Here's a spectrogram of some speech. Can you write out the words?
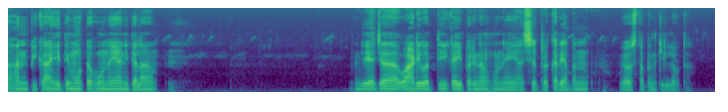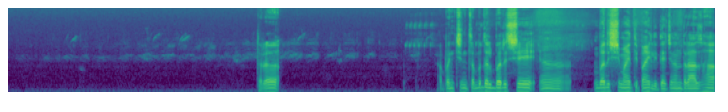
धान पीक आहे ते मोठं होऊ नये आणि त्याला म्हणजे याच्या वाढीवरती काही परिणाम होऊ नये अशा प्रकारे आपण व्यवस्थापन केलं होतं. तर आपण चिंचाबद्दल बरेचसे बरीचशी माहिती पाहिली. त्याच्यानंतर आज हा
